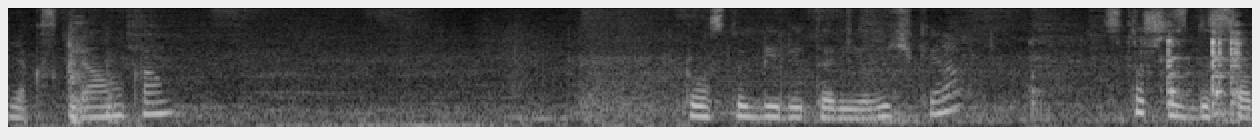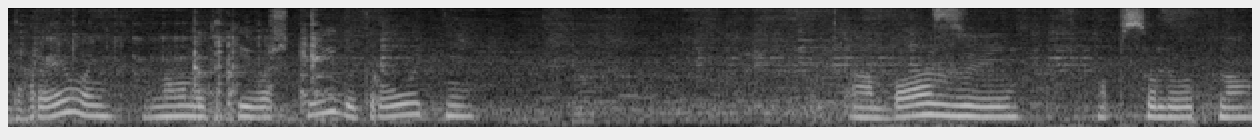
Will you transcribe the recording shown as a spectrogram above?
як склянка. Просто білі тарілочки. 160 гривень. Ну, вони такі важкі, добротні, а базові абсолютно.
